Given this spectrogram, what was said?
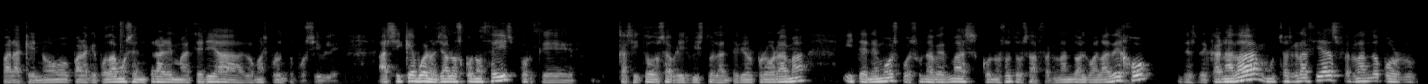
para, que no, para que podamos entrar en materia lo más pronto posible. Así que bueno, ya los conocéis porque casi todos habréis visto el anterior programa y tenemos pues una vez más con nosotros a Fernando Albaladejo desde Canadá. Muchas gracias, Fernando, por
